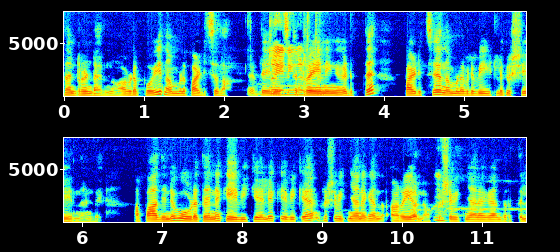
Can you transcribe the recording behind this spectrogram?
സെന്റർ ഉണ്ടായിരുന്നു. അവിടെ പോയി നമ്മൾ പഠിച്ചതാ. Training തേനീച്ച? ട്രെയിനിങ് എടുത്ത് പഠിച്ച് നമ്മളിവിടെ വീട്ടിൽ കൃഷി ചെയ്യുന്നുണ്ട്. അപ്പൊ അതിന്റെ കൂടെ തന്നെ കെ വി കെയിൽ കെ വി കെ കൃഷി വിജ്ഞാന കേന്ദ്രം അറിയാമല്ലോ കൃഷി വിജ്ഞാന കേന്ദ്രത്തിൽ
